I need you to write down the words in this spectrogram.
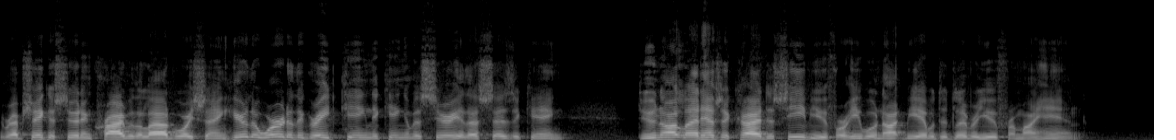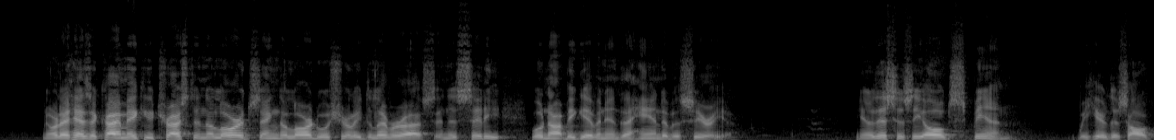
the Rabshakeh stood and cried with a loud voice, saying, Hear the word of the great king, the king of Assyria. Thus says the king, Do not let Hezekiah deceive you, for he will not be able to deliver you from my hand. Nor let Hezekiah make you trust in the Lord, saying, The Lord will surely deliver us, and this city will not be given into the hand of Assyria. You know, this is the old spin we hear this all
